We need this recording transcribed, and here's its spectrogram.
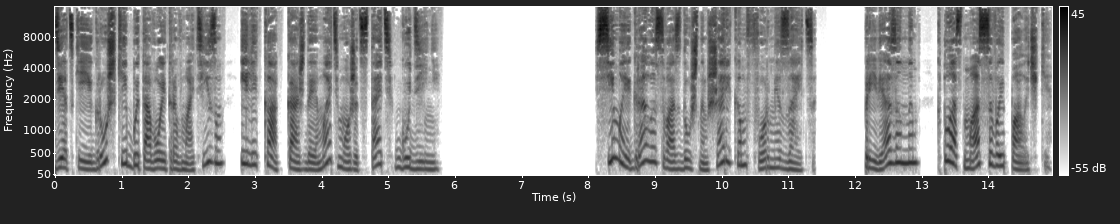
Детские игрушки, бытовой травматизм или как каждая мать может стать Гудини. Сима играла с воздушным шариком в форме зайца, привязанным к пластмассовой палочке.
